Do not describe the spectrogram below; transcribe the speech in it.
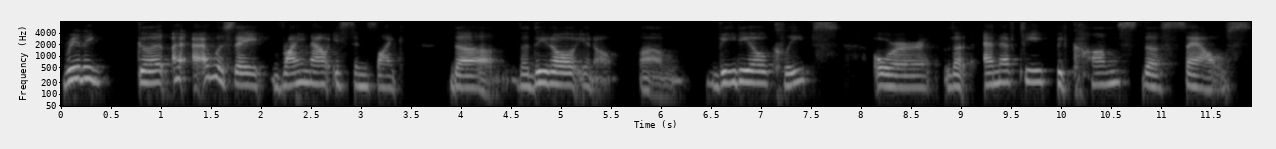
really good. I, I would say right now it seems like the the little you know um, video clips or the NFT becomes the sales.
